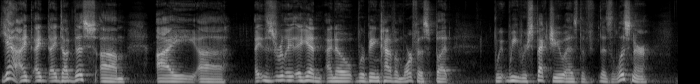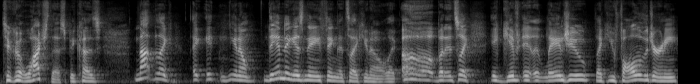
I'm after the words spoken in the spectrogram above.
yeah i i, I dug this. Um i uh I, this is really again i know we're being kind of amorphous but we, we respect you as the as the listener to go watch this because not like it, it you know the ending isn't anything that's like you know like oh but it's like it gives it, it lands you like you follow the journey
